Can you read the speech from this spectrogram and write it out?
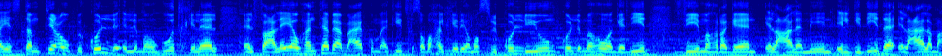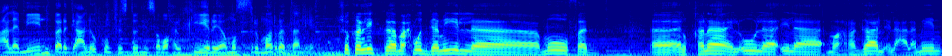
هيستمتعوا بكل اللي موجود خلال الفعالية وهنتابع معاكم أكيد في صباح الخير يا مصر. مصر كل يوم كل ما هو جديد في مهرجان العالمين الجديدة العالم عالمين. برجع لكم في استوديو صباح الخير يا مصر مرة تانية. شكرا لك محمود جميل آه، موفد آه، القناة الأولى إلى مهرجان العالمين.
